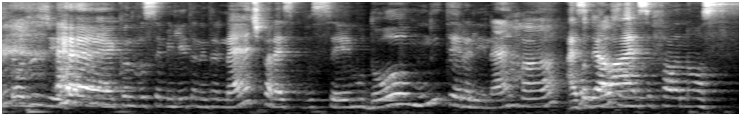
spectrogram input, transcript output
Todos os dias. É, quando você milita na internet, parece que você mudou o mundo inteiro ali, né? Aham. Aí você vai lá Poderoso. e você fala, nossa,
